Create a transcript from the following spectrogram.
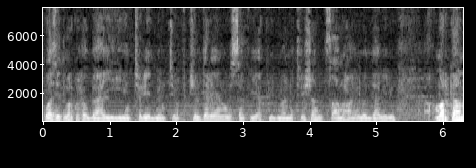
kuwaasayta marka waxay u baahan yihiin treatment of children severe acute malnutrition. Saamaha in loo daaweeyo markan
